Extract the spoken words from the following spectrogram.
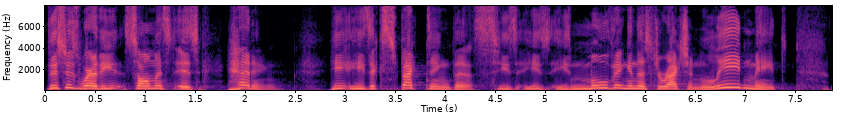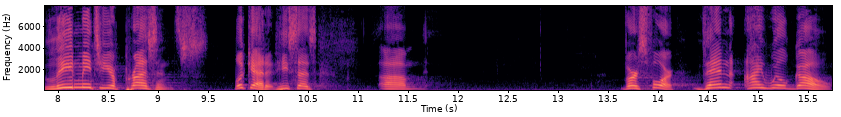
This is where the psalmist is heading. He, he's expecting this. He's, he's, he's moving in this direction. Lead me. Lead me to your presence. Look at it. He says, um, Verse 4 Then I will go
